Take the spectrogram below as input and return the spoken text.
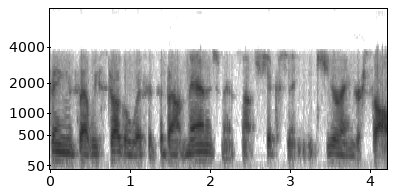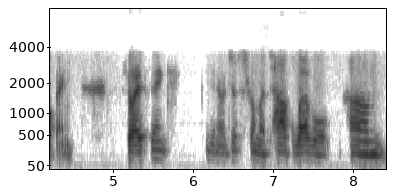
things that we struggle with, it's about management. It's not fixing, curing, or solving. So I think, you know, just from a top level, um,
